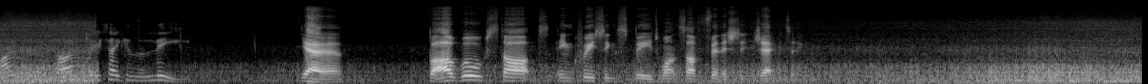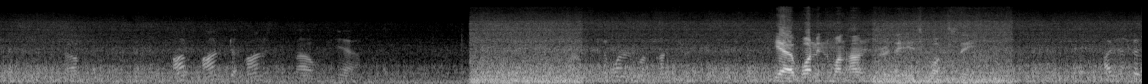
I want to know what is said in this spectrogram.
I'm. So I'm retaking the lead. Yeah, but I will start increasing speed once I've finished injecting. Um, I'm. I'm. I'm. Oh yeah. The one in 100. Yeah, 1 in 100 it is what's seen. I've just been.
